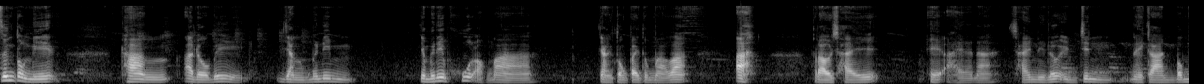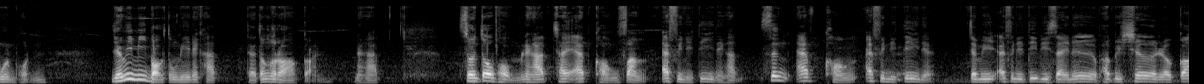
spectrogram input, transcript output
ซึ่งตรงนี้ทาง Adobe ยังไม่ได้ยังไม่ได้พูดออกมา อย่างตรงไปตรงมาว่าอะเราใช้ AI แล้วนะ ใช้ Neural Engine ในการประมวลผล ยังไม่มีบอกตรงนี้นะครับ แต่ต้องรอก่อนนะครับ ส่วนตัวผมนะครับใช้แอปของฝั่ง Affinity นะครับ ซึ่งแอปของ Affinity เนี่ยจะมี Affinity Designer Publisher แล้วก็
